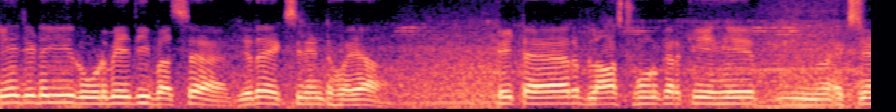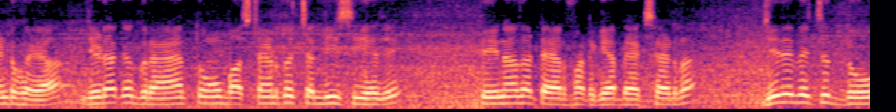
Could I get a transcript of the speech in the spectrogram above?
ਇਹ ਜਿਹੜੀ ਰੋਡਵੇਜ ਦੀ ਬੱਸ ਹੈ, ਜਿਹਦਾ ਐਕਸੀਡੈਂਟ ਹੋਇਆ, ਇਹ ਟਾਇਰ ਬਲਾਸਟ ਹੋਣ ਕਰਕੇ ਇਹ ਐਕਸੀਡੈਂਟ ਹੋਇਆ, ਜਿਹੜਾ ਕਿ ਗੁਰੈਂ ਤੋਂ ਬੱਸ ਸਟੈਂਡ ਤੋਂ ਚੱਲੀ ਸੀ ਹਜੇ, ਤੇ ਇਹਨਾਂ ਦਾ ਟਾਇਰ ਫਟ ਗਿਆ ਬੈਕ ਸਾਈਡ ਦਾ, ਜਿਹਦੇ ਵਿੱਚ ਦੋ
